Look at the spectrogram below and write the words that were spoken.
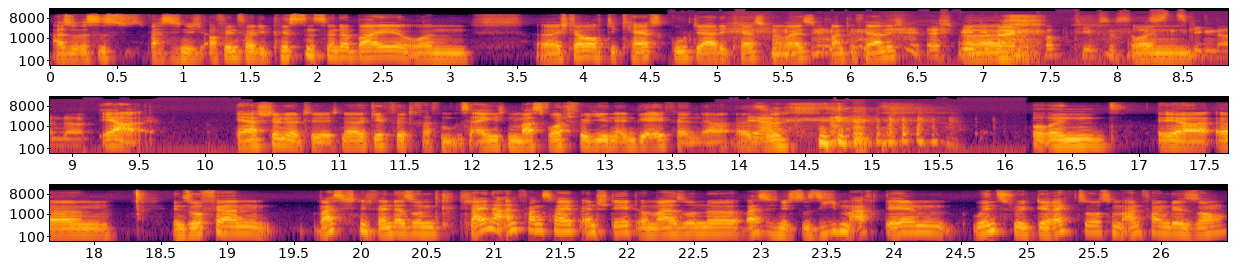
Also es ist, weiß ich nicht, auf jeden Fall die Pistons sind dabei und äh, ich glaube auch die Cavs, gut, ja, die Cavs, man weiß, brandgefährlich. er spielt äh, die beiden Top-Teams des Ostens gegeneinander. Ja, ja, stimmt natürlich. Ne? Gipfeltreffen ist eigentlich ein Must-Watch für jeden NBA-Fan, ja. Also ja. und ja, ähm, insofern weiß ich nicht, wenn da so ein kleiner Anfangshype entsteht und mal so eine, weiß ich nicht, so sieben, acht Game Winstreak direkt so zum Anfang der Saison,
